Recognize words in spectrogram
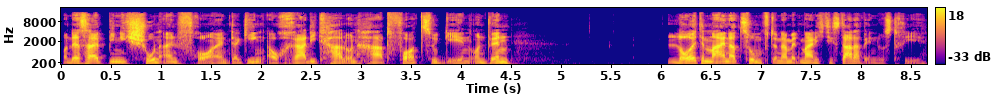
Und deshalb bin ich schon ein Freund, dagegen auch radikal und hart vorzugehen. Und wenn Leute meiner Zunft, und damit meine ich die Startup-Industrie,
